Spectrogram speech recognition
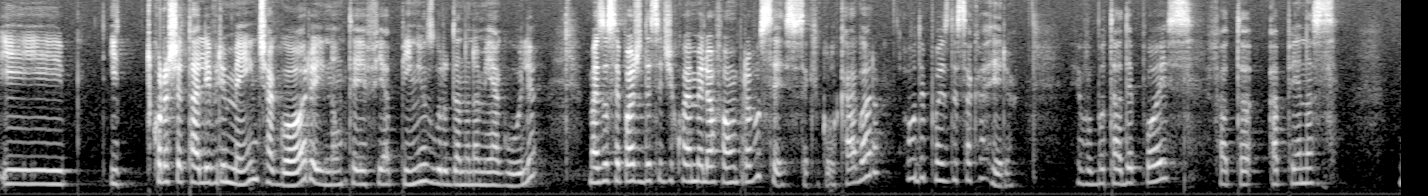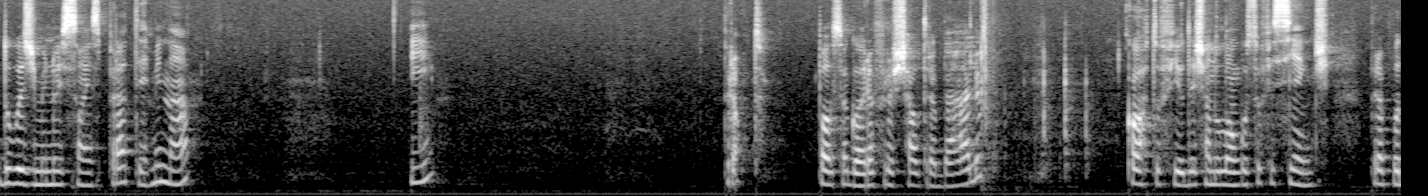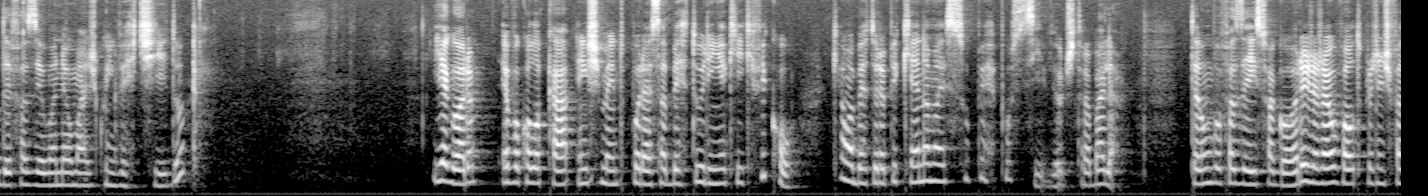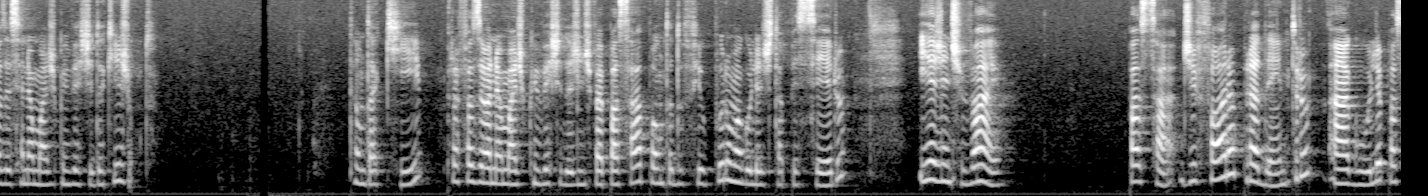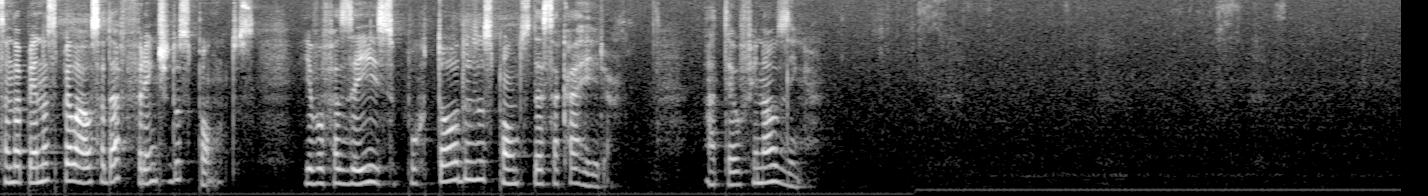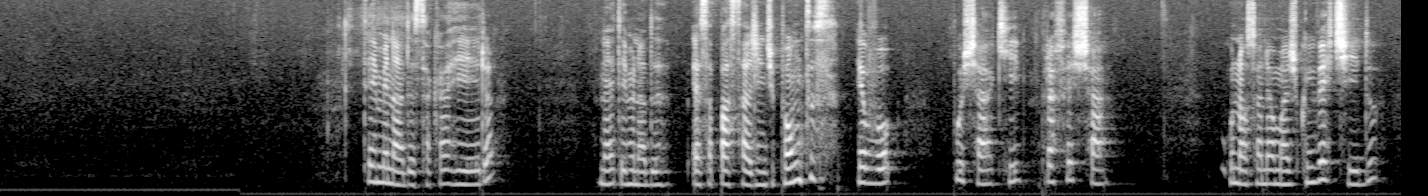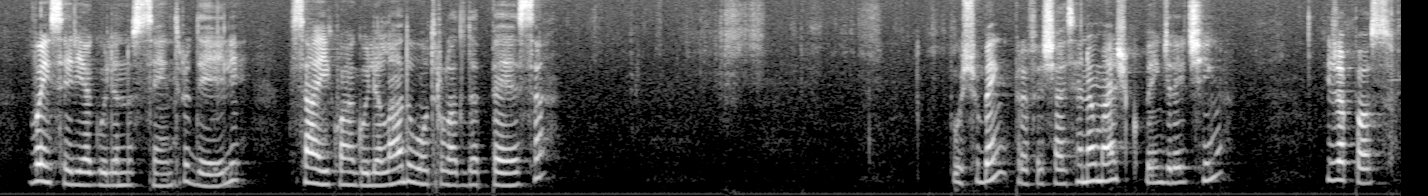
E crochetar livremente agora e não ter fiapinhos grudando na minha agulha, mas você pode decidir qual é a melhor forma para você, se você quer colocar agora ou depois dessa carreira. Eu vou botar depois, falta apenas duas diminuições para terminar. E pronto. Posso agora afrouxar o trabalho. Corto o fio deixando longo o suficiente para poder fazer o anel mágico invertido. E agora eu vou colocar enchimento por essa aberturinha aqui que ficou, que é uma abertura pequena, mas super possível de trabalhar. Então, vou fazer isso agora e já já eu volto pra gente fazer esse anel mágico invertido aqui junto. Então, daqui, tá para fazer o anel mágico invertido, a gente vai passar a ponta do fio por uma agulha de tapeceiro e a gente vai passar de fora para dentro a agulha, passando apenas pela alça da frente dos pontos. E eu vou fazer isso por todos os pontos dessa carreira até o finalzinho. Terminada essa carreira, né, terminada essa passagem de pontos, eu vou puxar aqui para fechar o nosso anel mágico invertido, vou inserir a agulha no centro dele, sair com a agulha lá do outro lado da peça. Puxo bem para fechar esse anel mágico bem direitinho e já posso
